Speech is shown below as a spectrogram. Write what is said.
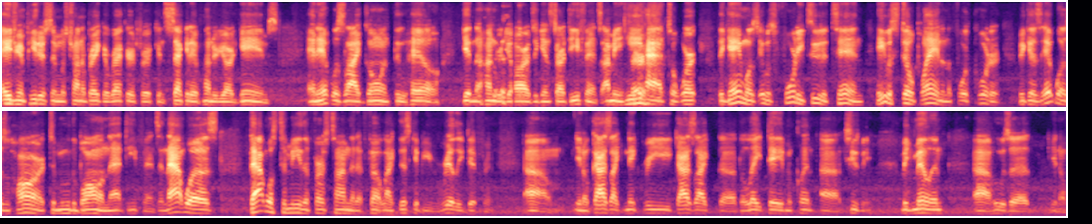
Adrian Peterson was trying to break a record for consecutive hundred yard games, and it was like going through hell getting 100 yards against our defense. I mean, he sure. had to work. The game was it was 42 to 10. He was still playing in the fourth quarter because it was hard to move the ball on that defense. And that was that was to me the first time that it felt like this could be really different. Um, you know, guys like Nick Reid, guys like the the late Dave McClin, uh, excuse me, McMillan, uh, who was a you know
